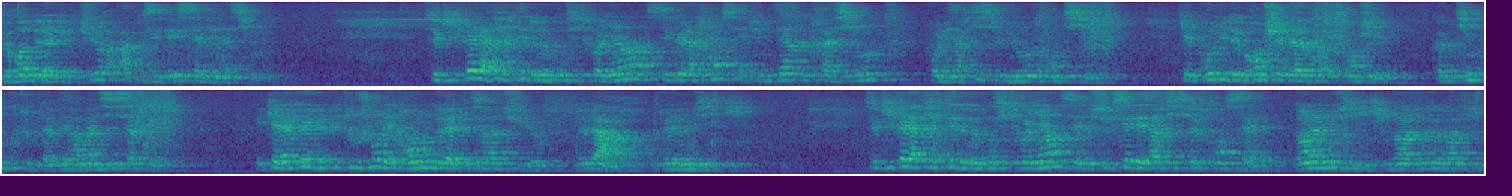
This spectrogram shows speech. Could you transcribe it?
L'Europe de la culture a précédé celle des nations. Ce qui fait la fierté de nos concitoyens, c'est que la France est une terre de création pour les artistes du monde entier, qu'elle produit de grands chefs-d'œuvre étrangers, comme Timbuktu d'Abderrahmane Sissako, et qu'elle accueille depuis toujours les grands noms de la littérature, de l'art de la musique. Ce qui fait la fierté de nos concitoyens, c'est le succès des artistes français, dans la musique, dans la photographie.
